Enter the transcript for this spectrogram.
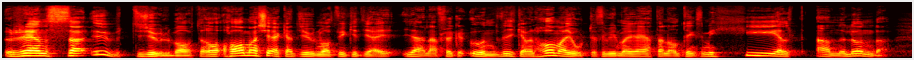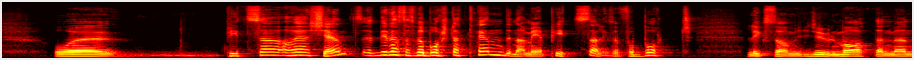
rensa ut julmaten. Och har man käkat julmat, vilket jag gärna försöker undvika, men har man gjort det så vill man ju äta någonting som är helt annorlunda. Och eh, pizza har jag känt, det är nästan som att borsta tänderna med pizza, liksom få bort liksom julmaten. Men,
